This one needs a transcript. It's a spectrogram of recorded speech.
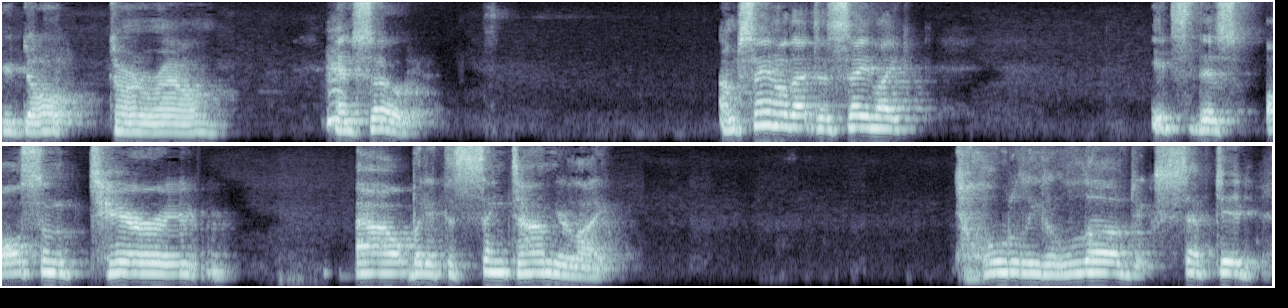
you don't turn around. And so I'm saying all that to say, like, it's this awesome terror out, but at the same time, you're like totally loved, accepted.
